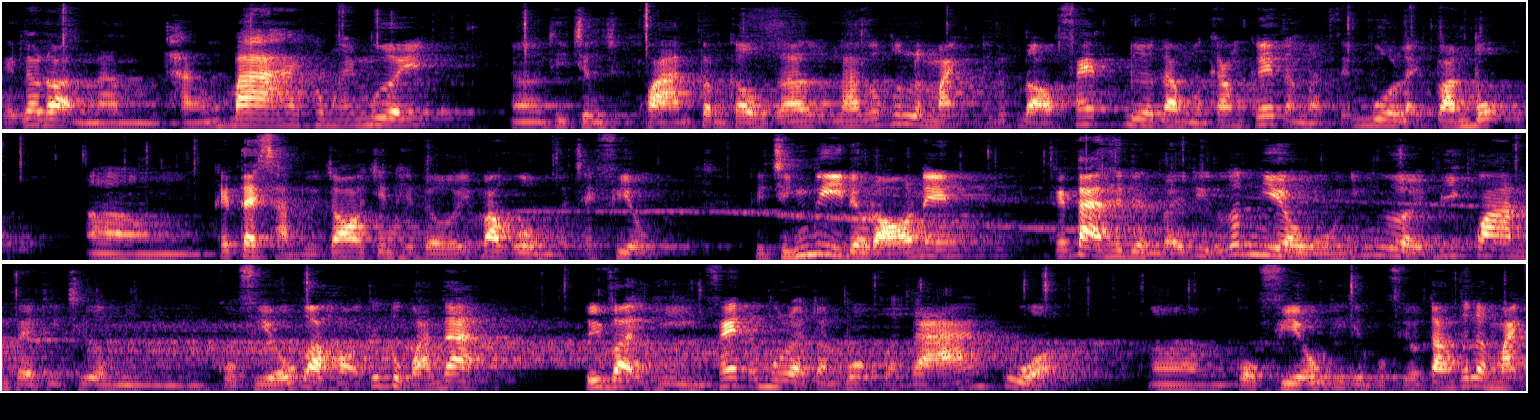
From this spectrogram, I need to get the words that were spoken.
cái giai đoạn tháng 3 2020 ấy, à, thị trường chứng khoán toàn cầu ra la dốc rất là mạnh thì lúc đó Fed đưa ra một cam kết rằng là sẽ mua lại toàn bộ uh, cái tài sản rủi ro trên thế giới bao gồm cả trái phiếu. Thì chính vì điều đó nên cái tại thời điểm đấy thì có rất nhiều những người bi quan về thị trường cổ phiếu và họ tiếp tục bán ra. Tuy vậy thì Fed đã mua lại toàn bộ và giá của uh, cổ phiếu thị trường cổ phiếu tăng rất là mạnh.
